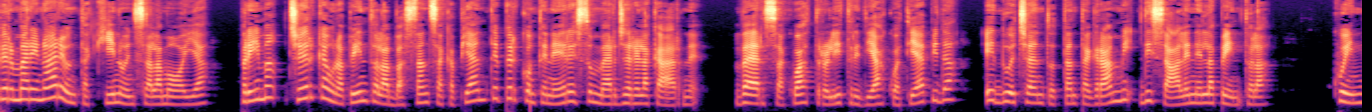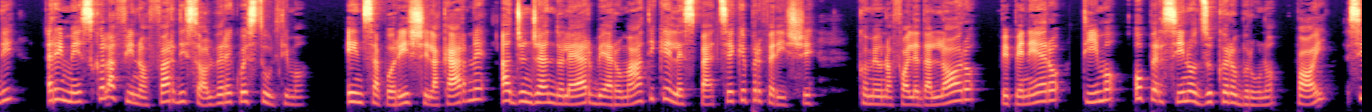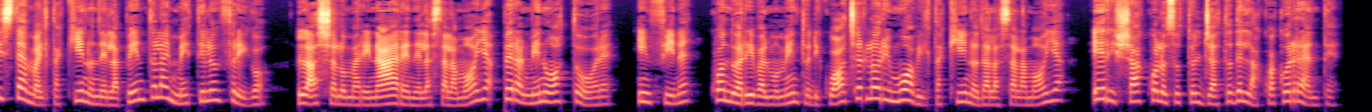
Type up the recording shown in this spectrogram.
Per marinare un tacchino in salamoia, prima cerca una pentola abbastanza capiente per contenere e sommergere la carne. Versa 4 litri di acqua tiepida e 280 g di sale nella pentola. Quindi rimescola fino a far dissolvere quest'ultimo. Insaporisci la carne aggiungendo le erbe aromatiche e le spezie che preferisci, come una foglia d'alloro, pepe nero, timo o persino zucchero bruno. Poi sistema il tacchino nella pentola e mettilo in frigo. Lascialo marinare nella salamoia per almeno 8 ore. Infine, quando arriva il momento di cuocerlo, rimuovi il tacchino dalla salamoia e risciacqualo sotto il getto dell'acqua corrente.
